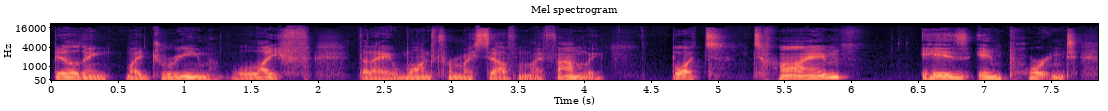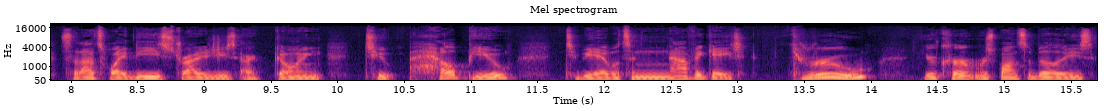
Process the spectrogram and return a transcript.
building my dream life that I want for myself and my family. But time is important. So that's why these strategies are going to help you to be able to navigate through your current responsibilities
